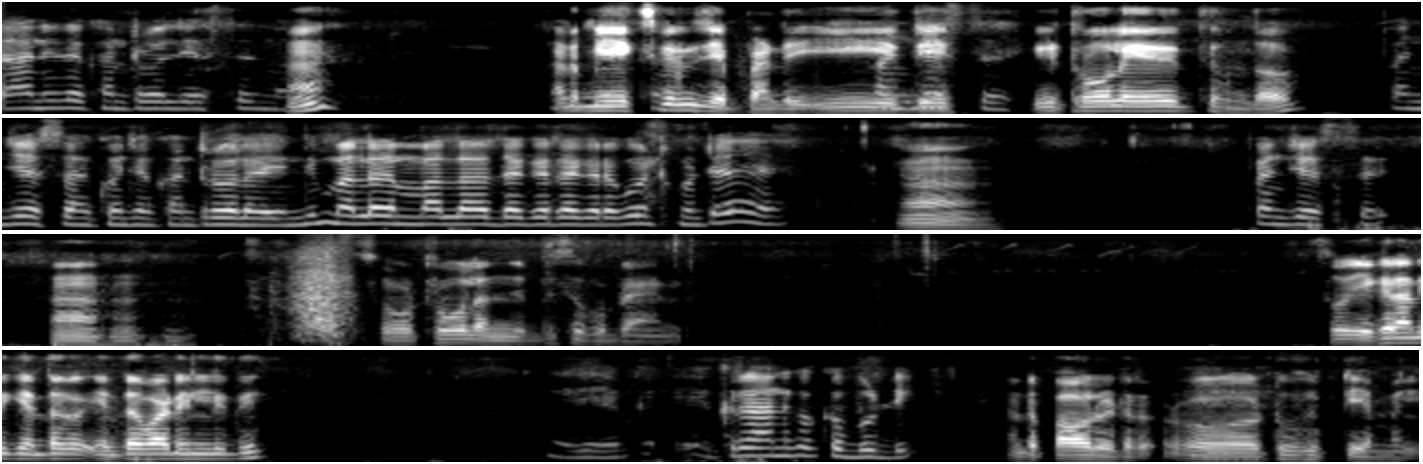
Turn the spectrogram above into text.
దాని కంట్రోల్ చేస్తుంది? అంటే మీ ఎక్స్పీరియన్స్ చెప్పండి. ఈ ఈ ట్రోల్ ఏదైతే ఉందో? పని చేస్తుంది కొంచెం కంట్రోల్ అయింది. మళ్ళీ మళ్ళీ దగ్గర దగ్గర కొట్టుకుంటే ఆ, పని చేస్తుంది. ఆహాహా. సో ట్రోల్ అని చెప్పేసి ఒక బ్రాండ్ సో ఎకరానికి ఎంత ఎంత వాడింది ఇది? ఇది ఎక- ఎకరానికి ఒక బుడ్డి. అంటే పావు litre two fifty ML.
